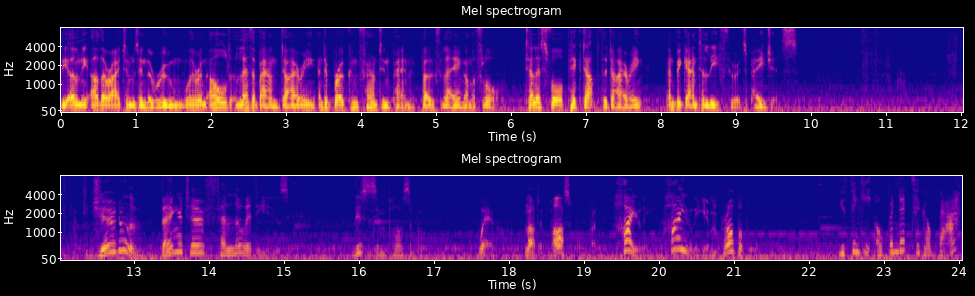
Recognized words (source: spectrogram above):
The only other items in the room were an old leather bound diary and a broken fountain pen, both laying on the floor. Telesphore picked up the diary and began to leaf through its pages. Journal of Phaloides. This is impossible. Well, not impossible, but highly, highly improbable. You think he opened it to go back?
